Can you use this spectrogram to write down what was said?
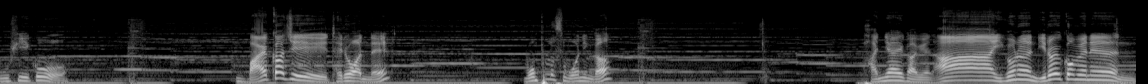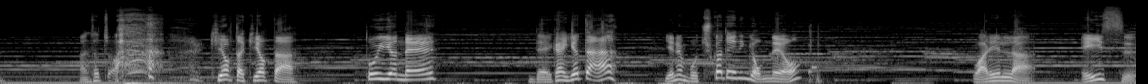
우휘고 말까지 데려왔네 원 플러스 원인가? 반야에 가면 아 이거는 이럴 거면은 안 샀죠. 귀엽다 귀엽다. 또 이겼네. 내가 이겼다. 얘는 뭐 추가되어 있는 게 없네요. 와릴라 에이스.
